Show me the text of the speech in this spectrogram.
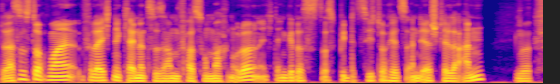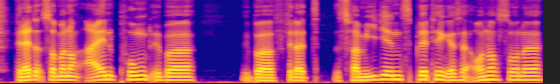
lass uns doch mal vielleicht eine kleine Zusammenfassung machen, oder? Ich denke, das, das bietet sich doch jetzt an der Stelle an. Ne? Vielleicht soll man noch einen Punkt über, über vielleicht das Familiensplitting ist ja auch noch so eine,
